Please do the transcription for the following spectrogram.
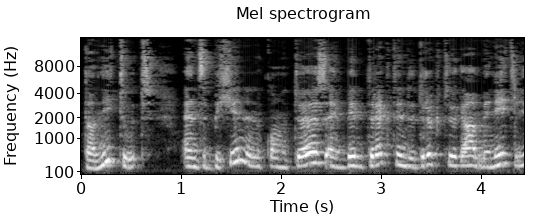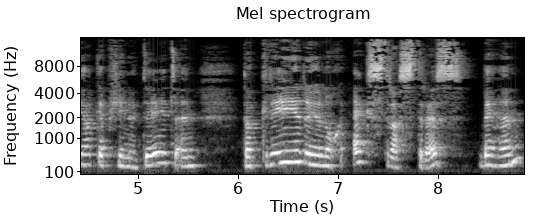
dat niet doet en ze beginnen, komen thuis en je bent direct in de drukte gaan met eten, ja ik heb geen tijd en dan creëer je nog extra stress bij hen,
